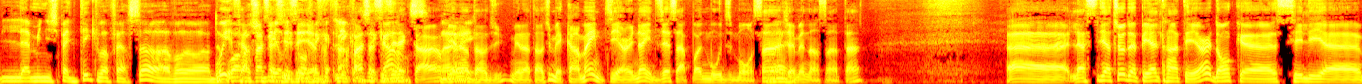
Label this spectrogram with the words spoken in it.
la municipalité qui va faire ça elle va devoir Oui, faire face, à ses, faire face à ses électeurs, bien entendu, bien entendu. Mais quand même, il y a un an, il disait ça n'a pas de maudit bon sens, Ouais. jamais dans 100 ans. Euh, la signature de PL 31, donc euh, c'est les euh,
